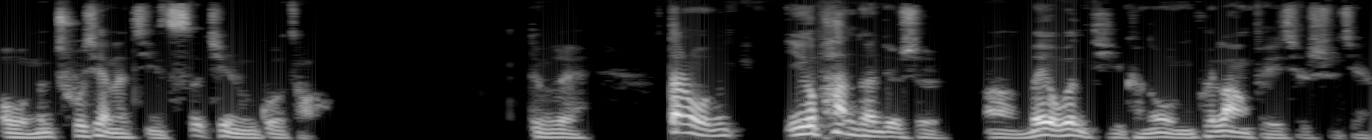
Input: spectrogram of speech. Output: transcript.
我们出现了几次进入过早，对不对？但是我们一个判断就是啊，没有问题，可能我们会浪费一些时间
